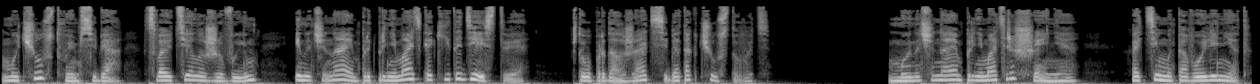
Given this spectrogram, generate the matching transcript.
Мы чувствуем себя, свое тело живым и начинаем предпринимать какие-то действия, чтобы продолжать себя так чувствовать. Мы начинаем принимать решения, хотим мы того или нет,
